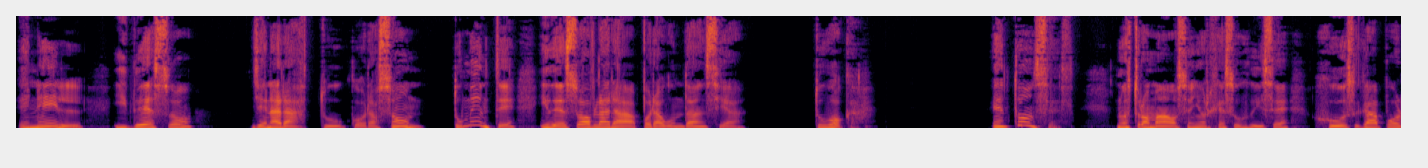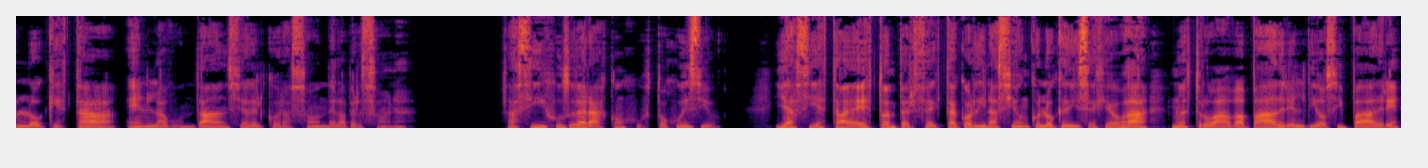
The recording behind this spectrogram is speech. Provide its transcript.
en Él. Y de eso llenarás tu corazón, tu mente, y de eso hablará por abundancia tu boca. Entonces, nuestro amado Señor Jesús dice, juzga por lo que está en la abundancia del corazón de la persona. Así juzgarás con justo juicio. Y así está esto en perfecta coordinación con lo que dice Jehová, nuestro Abba Padre, el Dios y Padre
